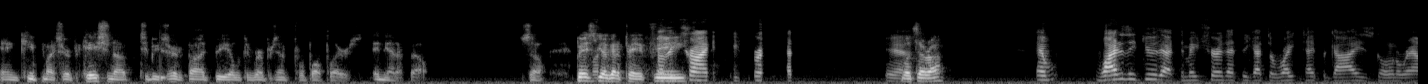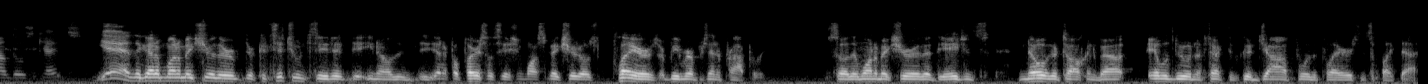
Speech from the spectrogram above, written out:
and keep my certification up to be certified to be able to represent football players in the NFL. So basically, I got to pay a So fee. try. and make sure that- Yeah. What's that, Rob? And why do they do that? To make sure that they got the right type of guys going around those kids. Yeah, they got to want to make sure their their constituency, that you know, the, the NFL Players Association wants to make sure those players are being represented properly. So they want to make sure that the agents know what they're talking about, able to do an effective, good job for the players and stuff like that.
